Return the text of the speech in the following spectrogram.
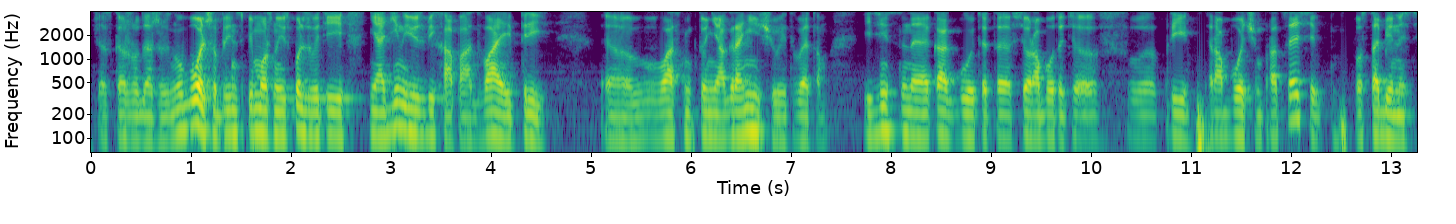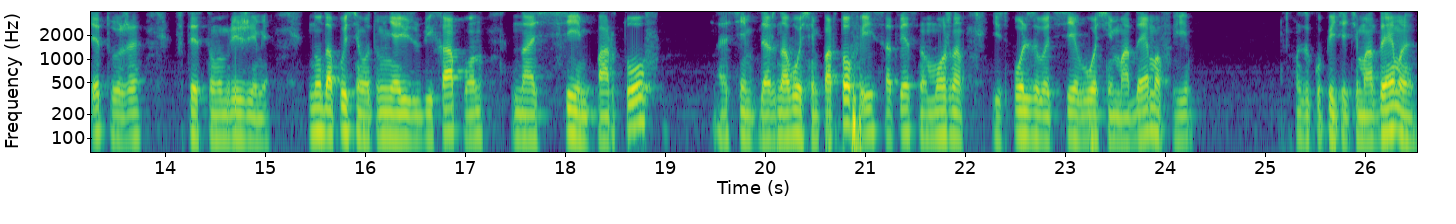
сейчас скажу даже, ну, больше, в принципе, можно использовать и не один USB Hub, а два и три вас никто не ограничивает в этом. Единственное, как будет это все работать э, в, при рабочем процессе по стабильности, это уже в тестовом режиме. Ну, допустим, вот у меня USB Hub, он на 7 портов, на 7, даже на 8 портов, и, соответственно, можно использовать все 8 модемов и закупить эти модемы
